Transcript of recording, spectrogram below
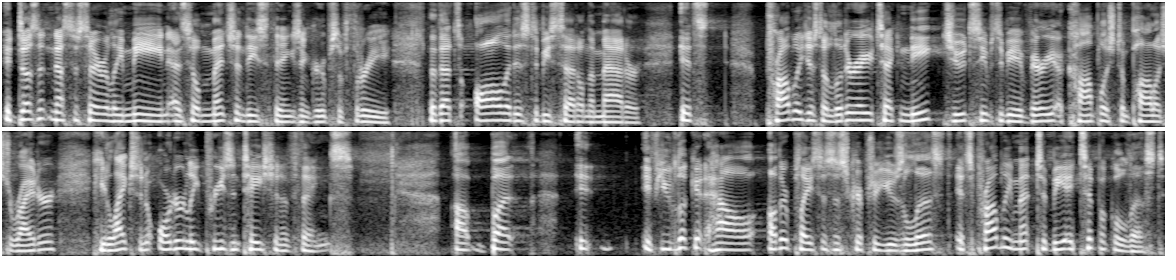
It doesn't necessarily mean, as he'll mention these things in groups of three, that that's all that is to be said on the matter. It's probably just a literary technique. Jude seems to be a very accomplished and polished writer. He likes an orderly presentation of things. Uh, but it, if you look at how other places in Scripture use lists, it's probably meant to be a typical list.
